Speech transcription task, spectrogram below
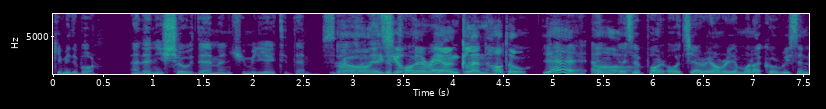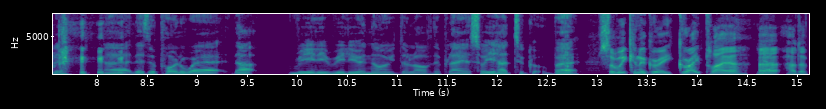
"Give me the ball." And then he showed them and humiliated them. So oh, there's he's a your point very where, own Glenn Hoddle. Yeah, and oh. there's a point, or Thierry Henry in Monaco recently. uh, there's a point where that really, really annoyed a lot of the players, so he had to go. But so we can agree, great player, uh, yeah. uh, had a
